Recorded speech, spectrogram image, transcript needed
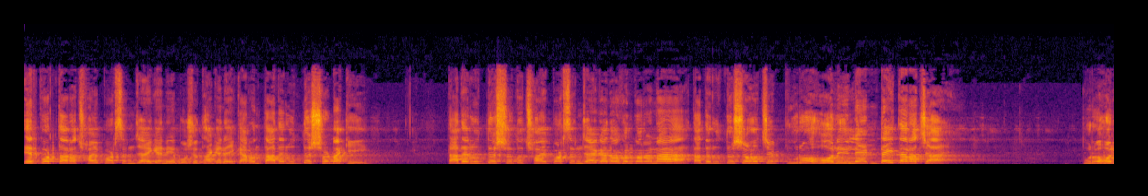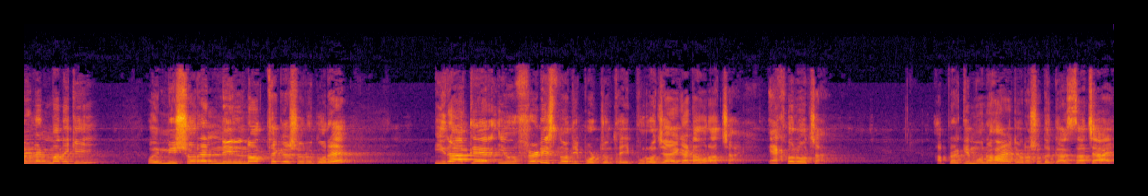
এরপর তারা ছয় পার্সেন্ট জায়গা নিয়ে বসে থাকে নাই। কারণ তাদের উদ্দেশ্যটা কি? তাদের উদ্দেশ্য তো ছয় পার্সেন্ট জায়গা দখল করা না। তাদের উদ্দেশ্য হচ্ছে পুরো হোলি ল্যান্ডটাই তারা চায়। পুরো হোলি ল্যান্ড মানে কি? ওই মিশরের নীল নদ থেকে শুরু করে ইরাকের ইউফ্রেডিস নদী পর্যন্ত এই পুরো জায়গাটা ওরা চায়, এখনও চায়। আপনার কি মনে হয় যে ওরা শুধু গাজা চায়?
